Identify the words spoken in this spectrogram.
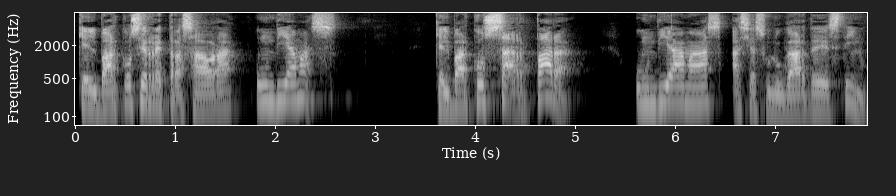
que el barco se retrasara un día más, que el barco zarpara un día más hacia su lugar de destino.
